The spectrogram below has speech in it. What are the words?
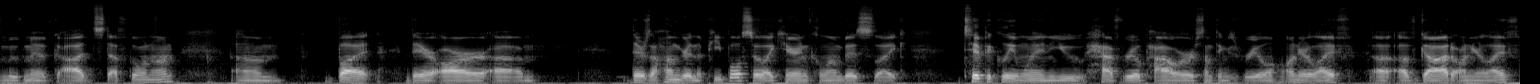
movement of God stuff going on, um, but there are um, there's a hunger in the people. So like here in Columbus, like typically when you have real power or something's real on your life uh, of god on your life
